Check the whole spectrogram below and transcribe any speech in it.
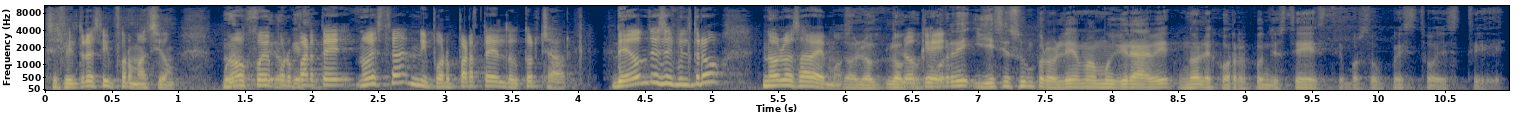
Se filtró esta información. no fue por parte nuestra ni por parte del doctor Chávez. ¿De dónde se filtró? No lo sabemos. lo, que, ocurre, y ese es un problema muy grave, no le corresponde a usted, este, por supuesto, este,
